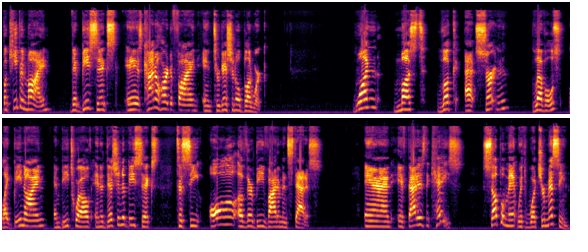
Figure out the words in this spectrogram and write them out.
But keep in mind that B6 is kind of hard to find in traditional blood work. One must look at certain levels like B9 and B12 in addition to B6 to see all of their B vitamin status. And if that is the case, supplement with what you're missing.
